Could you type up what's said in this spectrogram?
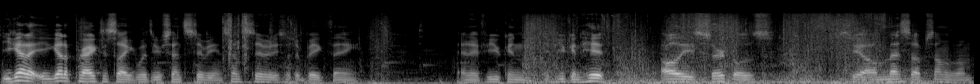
You gotta, you gotta practice, like, with your sensitivity, and sensitivity is such a big thing. And if you can, if you can hit all these circles, see, I'll mess up some of them,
